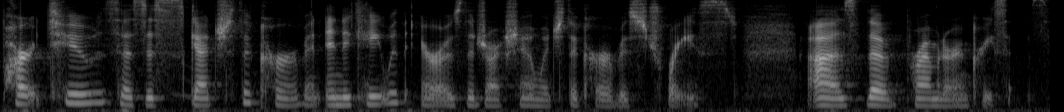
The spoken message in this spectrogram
part 2 says to sketch the curve and indicate with arrows the direction in which the curve is traced as the parameter increases.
